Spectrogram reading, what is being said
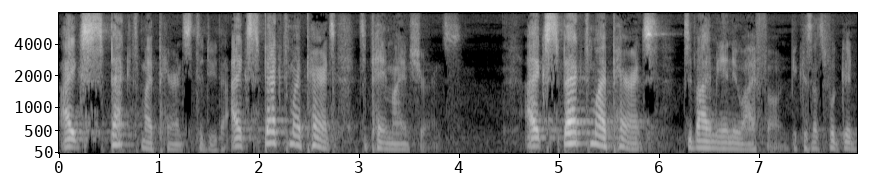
I expect my parents to do that. I expect my parents to pay my insurance. I expect my parents to buy me a new iPhone because that's what good,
